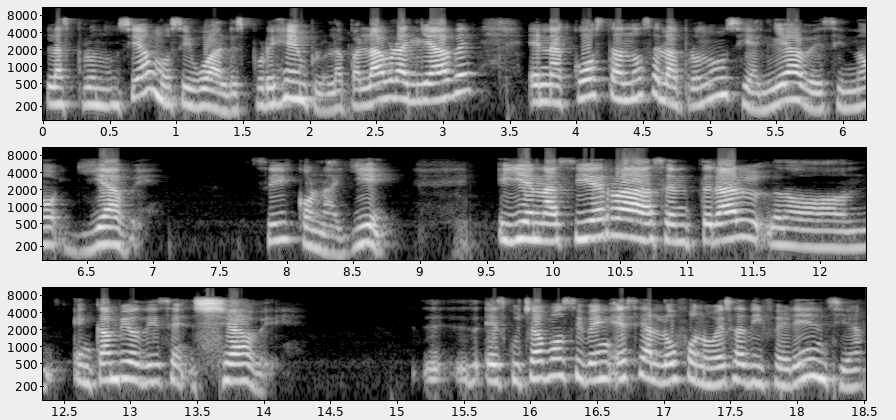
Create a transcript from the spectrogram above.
las pronunciamos iguales. Por ejemplo, la palabra llave en la costa no se la pronuncia llave, sino llave, ¿sí? Con la Y. Y en la sierra central, en cambio, dicen llave escuchamos y ven ese alófono, esa diferencia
